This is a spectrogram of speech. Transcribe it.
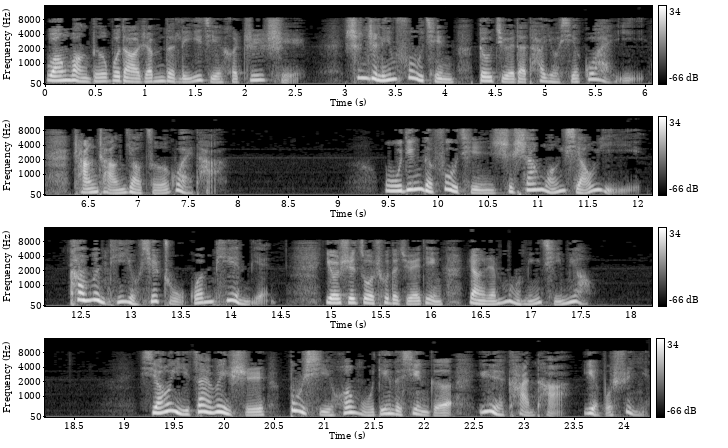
往往得不到人们的理解和支持，甚至连父亲都觉得他有些怪异，常常要责怪他。武丁的父亲是商王小乙，看问题有些主观片面，有时做出的决定让人莫名其妙。小乙在位时不喜欢武丁的性格，越看他越不顺眼，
